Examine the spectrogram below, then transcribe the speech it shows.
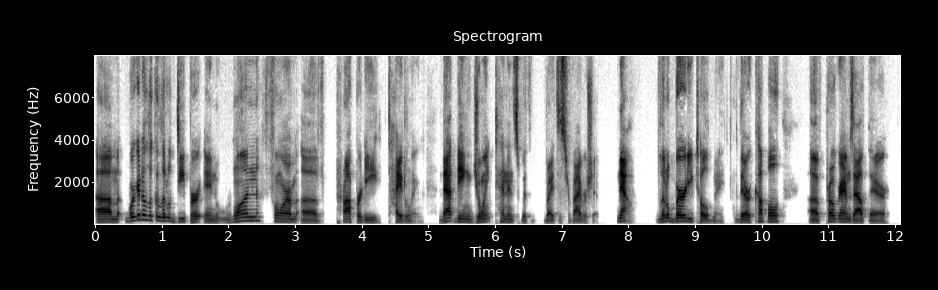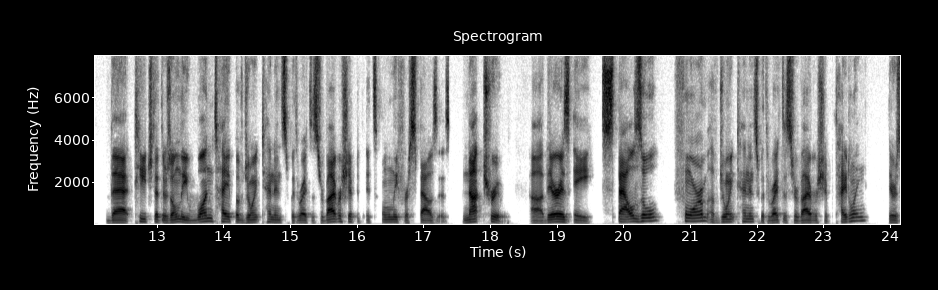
Um, we're going to look a little deeper in one form of property titling, that being joint tenants with rights of survivorship. Now, little birdie told me there are a couple of programs out there that teach that there's only one type of joint tenants with rights of survivorship. It's only for spouses. Not true. Uh, there is a spousal form of joint tenants with rights of survivorship titling. There's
